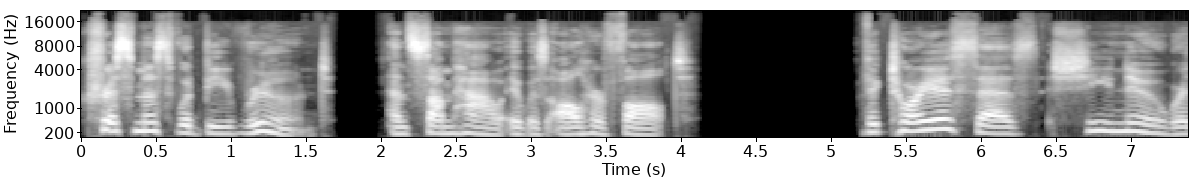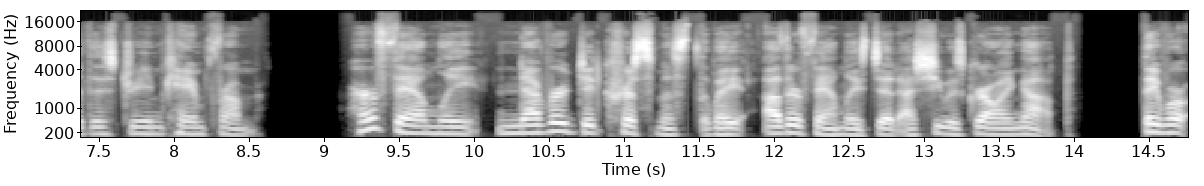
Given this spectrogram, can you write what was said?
Christmas would be ruined, and somehow it was all her fault. Victoria says she knew where this dream came from. Her family never did Christmas the way other families did as she was growing up. They were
